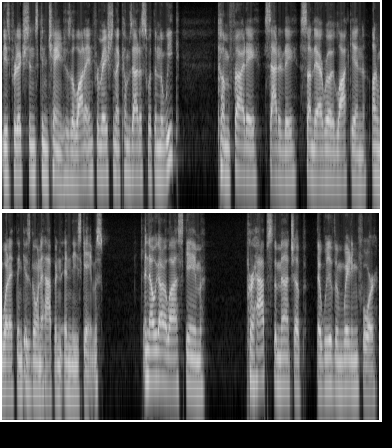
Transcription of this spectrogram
these predictions can change. There's a lot of information that comes at us within the week. Come Friday, Saturday, Sunday, I really lock in on what I think is going to happen in these games. And now we got our last game, perhaps the matchup that we have been waiting for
